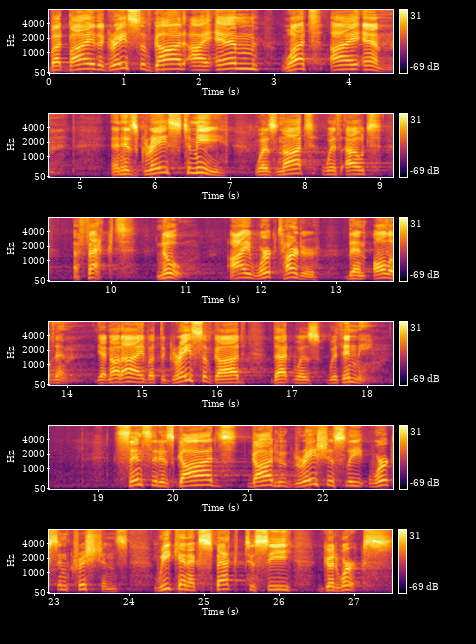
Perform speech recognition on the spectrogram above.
But by the grace of God, I am what I am. And his grace to me was not without effect. No, I worked harder than all of them. Yet not I, but the grace of God that was within me. Since it is God's God who graciously works in Christians, we can expect to see good works.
